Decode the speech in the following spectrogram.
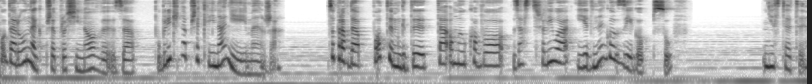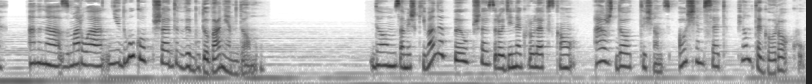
podarunek przeprosinowy za publiczne przeklinanie jej męża. Co prawda po tym, gdy ta omyłkowo zastrzeliła jednego z jego psów. Niestety, Anna zmarła niedługo przed wybudowaniem domu. Dom zamieszkiwany był przez rodzinę królewską aż do 1805 roku,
